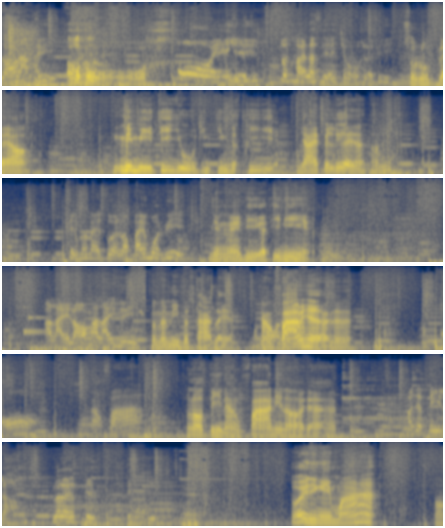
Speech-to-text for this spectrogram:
รอหลังให้พี่ โอ้โห โอ้ยต้นไม้เราเสียโฉมแล้วพี่ สรุปแล้ว ไม่มีที่อยู่จริง ๆ สักที่ย้ายไปเรื่อยนะตอนนี้ เห็นตรงไหนสวยเราไปหมดพี่ ยังไงดีกับที่นี่ อะไรร้องอะไรเฮ้ย ตรงนั้นมีปราสาทอะไรอะนางฟ้าไม่ใช่เหรอนั่นอะอ๋อนางฟ้า ถ้าเราตีนางฟ้านี่เราจะ มันจะตีเรา แล้วเราจะติดติดติดเฮ้ยยังไงม้า เอา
